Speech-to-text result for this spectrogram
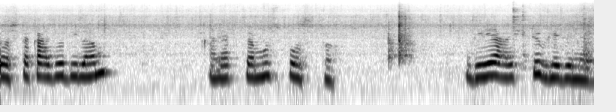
দশটা কাজু দিলাম। আর এক চামচ পোস্ত। দিয়ে আর একটু ভেজে নেব।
